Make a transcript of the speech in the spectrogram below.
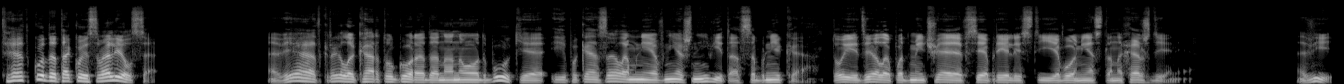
«Ты откуда такой свалился?» Виа открыла карту города на ноутбуке и показала мне внешний вид особняка, то и дело подмечая все прелести его местонахождения. «Ви,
